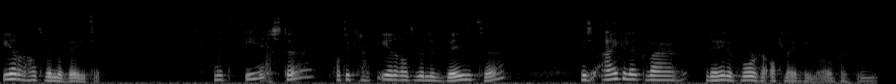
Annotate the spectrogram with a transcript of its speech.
eerder had willen weten. En het eerste wat ik graag eerder had willen weten, is eigenlijk waar de hele vorige aflevering over ging.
